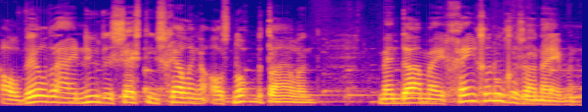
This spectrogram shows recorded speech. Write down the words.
al wilde hij nu de 16 schellingen alsnog betalen, men daarmee geen genoegen zou nemen.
